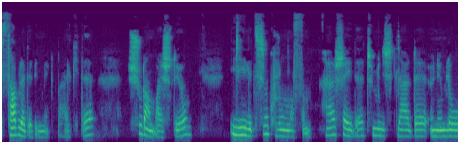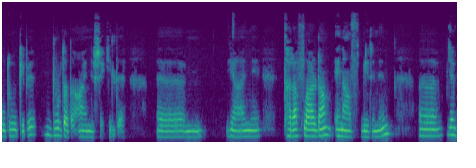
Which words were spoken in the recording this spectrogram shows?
sabredebilmek belki de şuradan başlıyor. İyi iletişim kurulmasın. Her şeyde, tüm ilişkilerde önemli olduğu gibi burada da aynı şekilde. E, yani taraflardan en az birinin e, ya,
